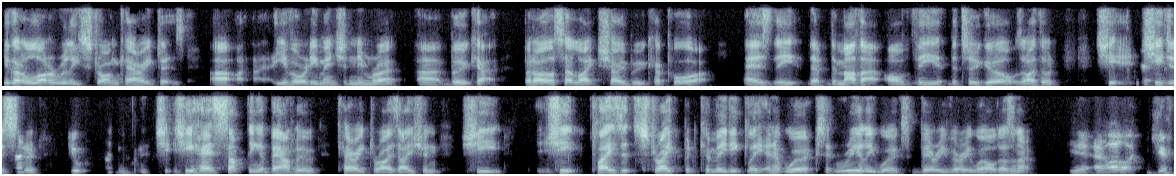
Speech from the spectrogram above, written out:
you've got a lot of really strong characters. Uh, you've already mentioned Nimra uh, Bucha, but I also liked Shobu Kapoor as the, the, the mother of the the two girls. I thought she she just she, she has something about her characterization. She she plays it straight but comedically, and it works. It really works very very well, doesn't it? Yeah, and I like Jeff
